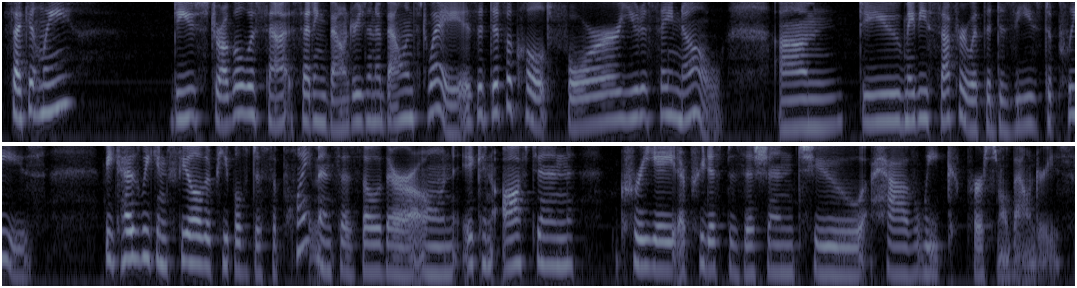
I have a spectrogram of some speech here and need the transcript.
Secondly, do you struggle with setting boundaries in a balanced way? Is it difficult for you to say no? Um, do you maybe suffer with the disease to please? Because we can feel other people's disappointments as though they're our own, it can often create a predisposition to have weak personal boundaries.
